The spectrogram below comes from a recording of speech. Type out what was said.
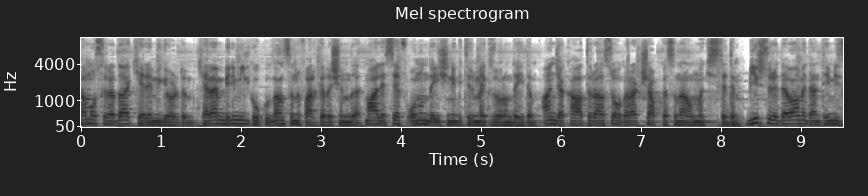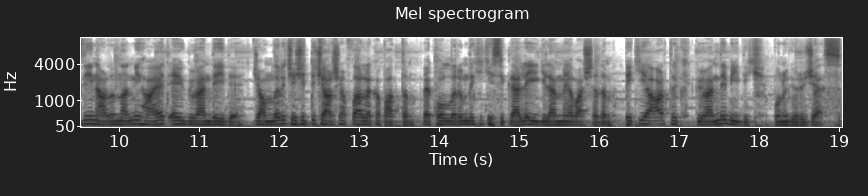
Tam o sırada Kerem'i gördüm. Kerem benim ilkokuldan sınıf arkadaşımdı. Maalesef onun da işini bitirmek zorundaydım. Ancak hatırası olarak şapkasını almak istedim. Bir süre devam eden temizliğin ardından nihayet ev güvendeydi. Camları çeşitli çarşaflarla kapattım ve kollarımdaki kesiklerle ilgilenmeye başladım. Peki ya artık güvende miydik? Bunu göreceğiz.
